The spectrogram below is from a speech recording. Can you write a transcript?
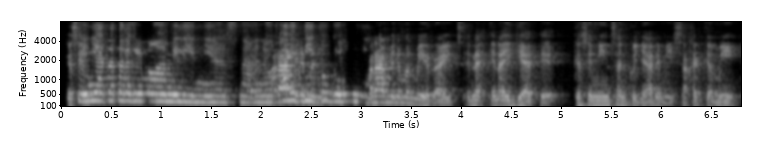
Kasi Yan yata talaga yung mga millennials na ano, kahit naman- dito ganun. eh. marami naman may rights and I, and I get it. Kasi minsan kunyari may sakit kami,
